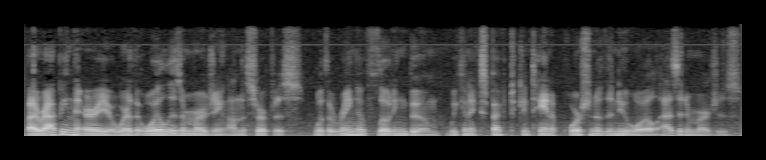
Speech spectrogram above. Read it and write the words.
By wrapping the area where the oil is emerging on the surface with a ring of floating boom, we can expect to contain a portion of the new oil as it emerges.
